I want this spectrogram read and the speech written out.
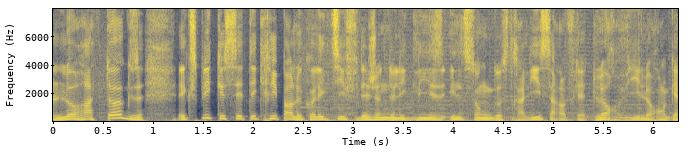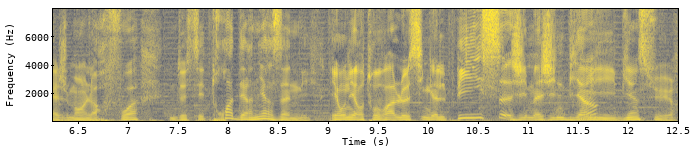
Laura Toggs explique que c'est écrit par le collectif des jeunes de l'église Hillsong d'Australie. Ça reflète leur vie, leur engagement, leur foi de ces trois dernières années. Et on y retrouvera le single Peace, j'imagine bien. Oui, bien sûr.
